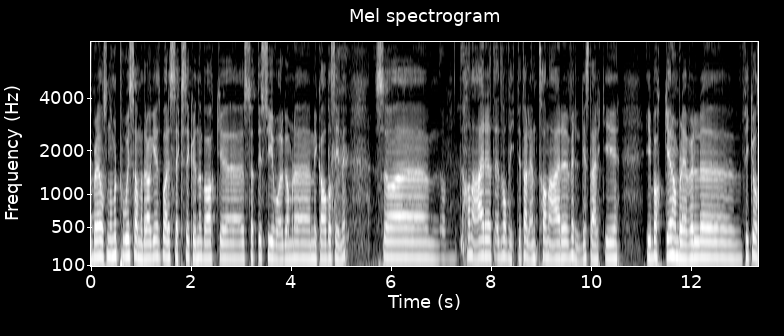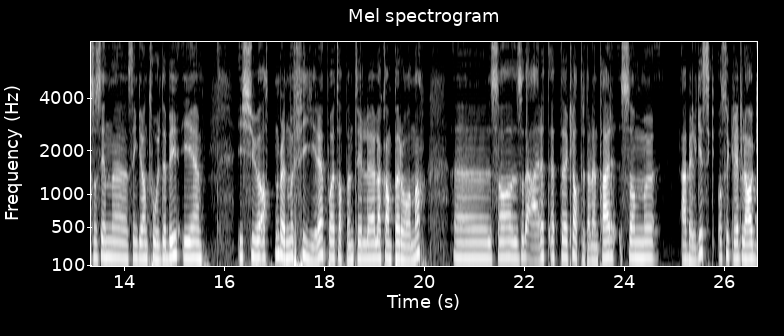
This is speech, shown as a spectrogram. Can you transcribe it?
ble, også nummer to i sammendraget, bare seks sekunder bak 77 år gamle Michael Basini. Så uh, han er et, et, vanvittig talent. Han er veldig sterk i, i bakker. Han ble vel uh, Fikk jo også sin, uh, sin Grand Tour-debut i, i 2018. Ble nummer fire på etappen til La Camperona. Eh, så, så, det er et, et, klatretalent her som er belgisk, og sykler i et lag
